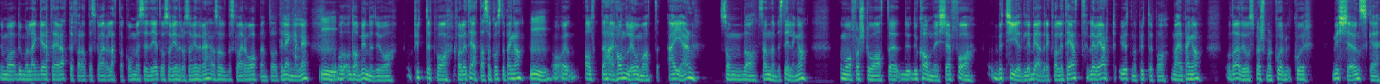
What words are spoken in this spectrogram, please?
Du må, du må legge til rette for at det skal være lett å komme seg dit, osv. Altså, det skal være åpent og tilgjengelig. Og, og da begynner du å putte på kvaliteter som koster penger. Mm. Og, og alt det her handler jo om at eieren, som da sender bestillinga, må forstå at eh, du, du kan ikke få betydelig bedre kvalitet levert uten å putte på mer penger. Og da er det jo spørsmål hvor, hvor mye ønsker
